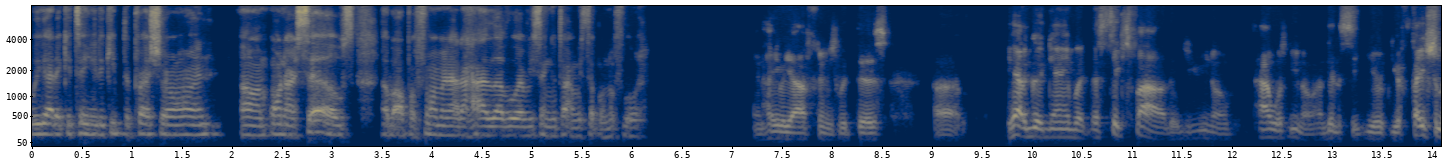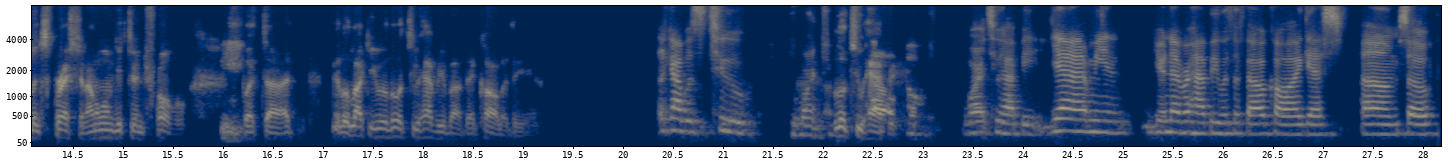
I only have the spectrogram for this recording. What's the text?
we got to continue to keep the pressure on um, on ourselves about performing at a high level every single time we step on the floor. And Haley, I'll finish with this. Uh, you had a good game, but the six foul, did you, you know, how was, you know, I didn't see your, your facial expression. I don't want to get you in trouble, but uh, it looked like you were a little too happy about that call at the end. Like I was too. You weren't a little too happy. Oh, oh weren't too happy. Yeah, I mean, you're never happy with a foul call, I guess. Um, so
